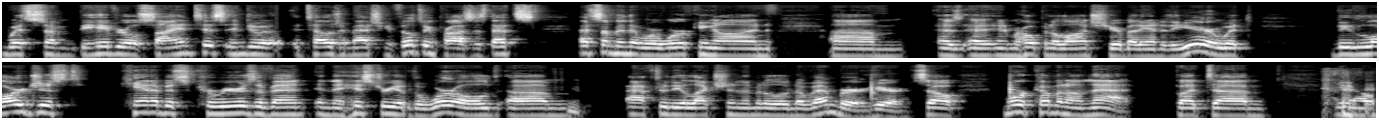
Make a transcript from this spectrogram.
with some behavioral scientists into an intelligent matching and filtering process that's that's something that we're working on um, as and we're hoping to launch here by the end of the year with the largest cannabis careers event in the history of the world um, hmm. after the election in the middle of November here. So more coming on that. but um, you know,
